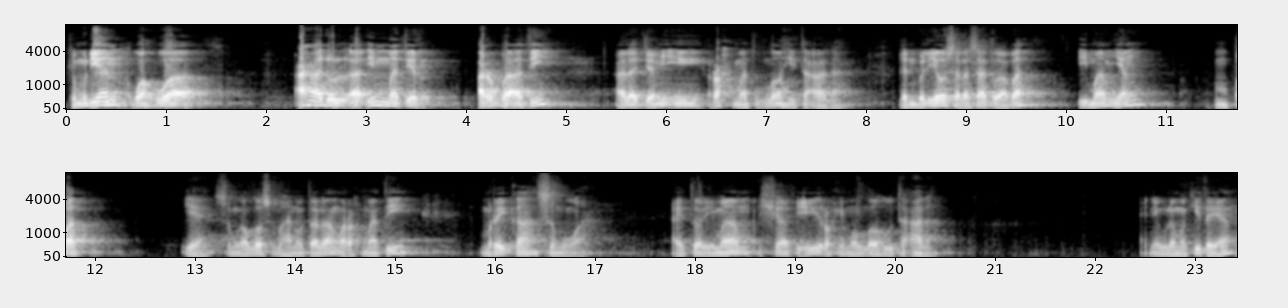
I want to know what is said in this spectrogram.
Kemudian wahwa ahadul a'immatir arba'ati ala jami'i rahmatullahi taala. Dan beliau salah satu apa? Imam yang empat. Ya, semoga Allah Subhanahu wa taala merahmati mereka semua. Itu Imam Syafi'i rahimallahu taala. Ini ulama kita ya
